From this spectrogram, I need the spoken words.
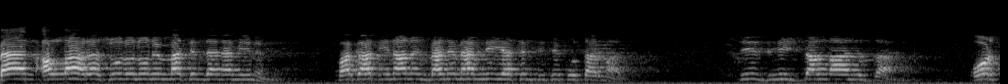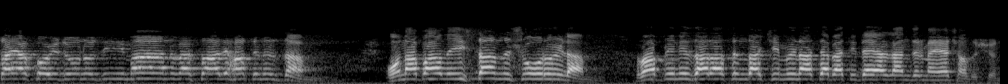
Ben Allah Resulü'nün ümmetinden eminim. Fakat inanın benim emniyetim sizi kurtarmaz. Siz vicdanlarınızdan, ortaya koyduğunuz iman ve salihatınızdan, ona bağlı ihsan şuuruyla, Rabbiniz arasındaki münasebeti değerlendirmeye çalışın.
